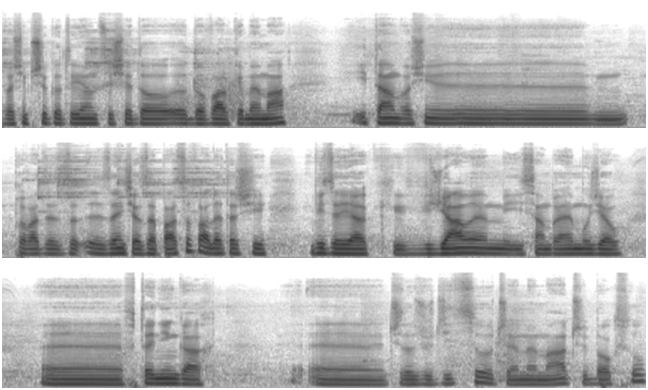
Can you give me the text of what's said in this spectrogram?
właśnie przygotowujący się do, do walki MMA i tam właśnie yy, prowadzę zajęcia z zapasów, ale też i widzę jak widziałem i sam brałem udział w treningach yy, czy do jiu-jitsu, czy MMA, czy boksu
